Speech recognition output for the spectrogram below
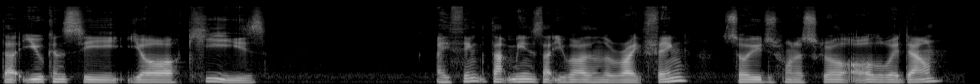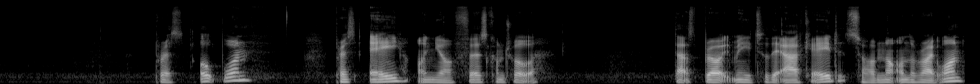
that you can see your keys. I think that means that you are on the right thing. So you just want to scroll all the way down. Press up one. Press A on your first controller. That's brought me to the arcade, so I'm not on the right one.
